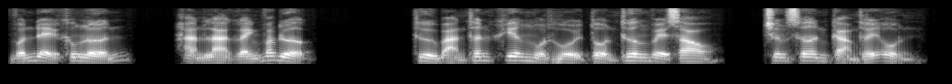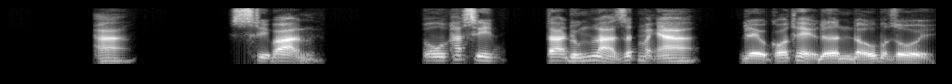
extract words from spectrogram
vấn đề không lớn hẳn là gánh vác được. Thử bản thân khiêng một hồi tổn thương về sau trương sơn cảm thấy ổn. A à, xì bạn. Ô hát xin ta đúng là rất mạnh a đều có thể đơn đấu một rồi.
